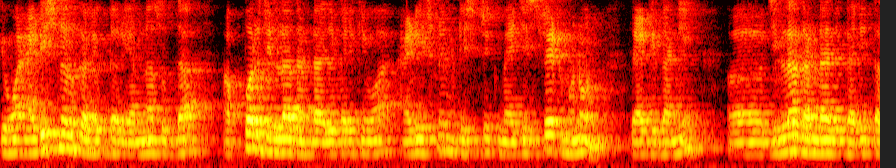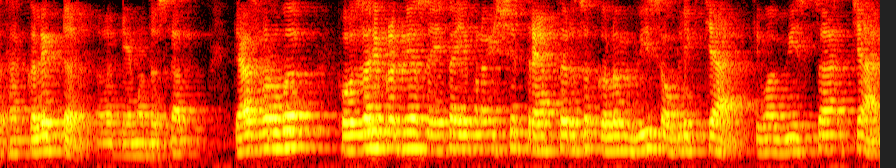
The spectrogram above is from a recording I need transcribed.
किंवा ॲडिशनल कलेक्टर यांना सुद्धा अप्पर जिल्हा दंडाधिकारी किंवा ॲडिशनल डिस्ट्रिक्ट मॅजिस्ट्रेट म्हणून त्या ठिकाणी जिल्हा दंडाधिकारी तथा कलेक्टर नेमत असतात. त्याचबरोबर फौजदारी प्रक्रिया संहिता एकोणीसशे त्र्याहत्तरचं कलम वीस ऑब्लिक चार किंवा वीसचा चार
